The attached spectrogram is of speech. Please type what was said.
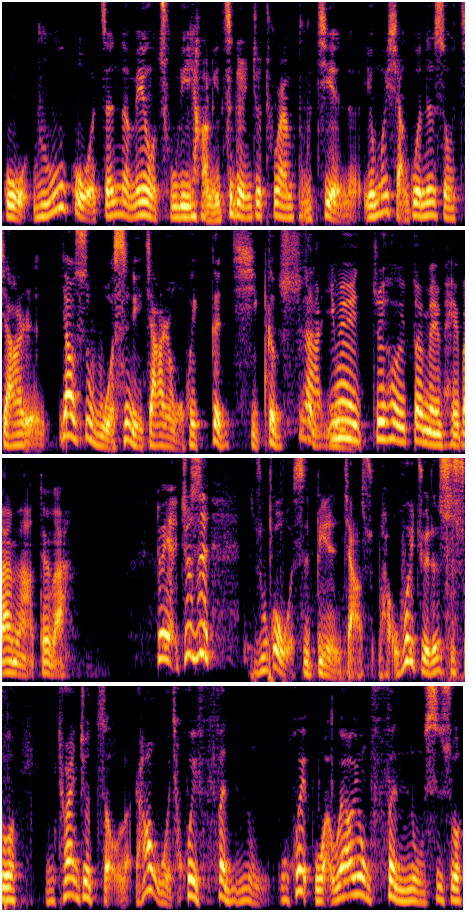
过，如果真的没有处理好，你这个人就突然不见了？有没有想过那时候家人？要是我是你家人，我会更气、更。是啊，因为最后一段没陪伴嘛，对吧？对，就是如果我是病人家属的话，我会觉得是说你突然就走了，然后我会愤怒，我会我我要用愤怒是说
